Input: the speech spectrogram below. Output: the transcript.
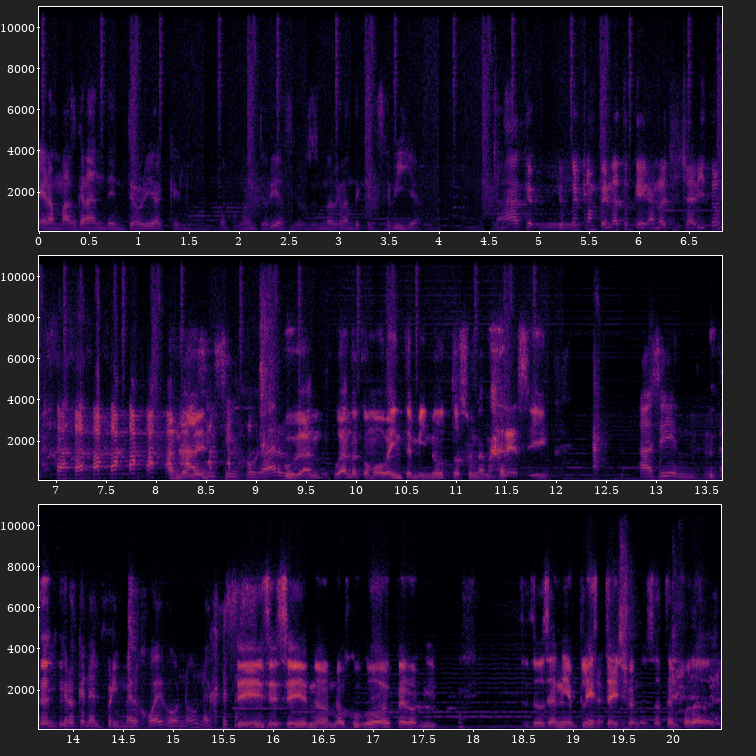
era más grande en teoría que el. Bueno, no en teoría, sino es más grande que el Sevilla. Ah, que, que fue el campeonato que ganó Chicharito. Ah, sí, sin jugar. Jugando, jugando como 20 minutos, una madre así. Ah, sí, en- creo que en el primer juego, ¿no? Una cosa Sí, sí, sí, no, no jugó, pero ni, o sea, ni en PlayStation esa temporada.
